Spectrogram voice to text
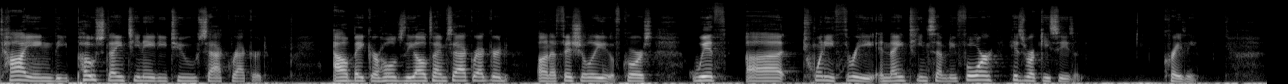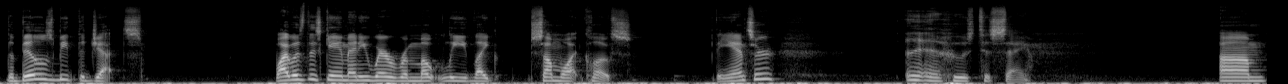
tying the post 1982 sack record. Al Baker holds the all time sack record, unofficially, of course, with uh, 23 in 1974, his rookie season. Crazy. The Bills beat the Jets. Why was this game anywhere remotely, like, somewhat close? The answer? Eh, who's to say? Um,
